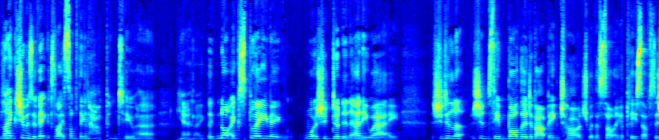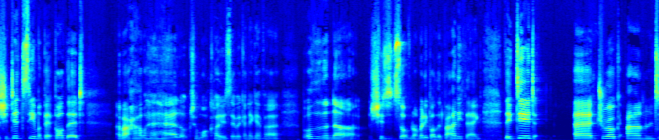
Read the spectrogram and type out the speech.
like she was a victim like something had happened to her yeah, like like not explaining what she'd done in any way. She didn't. She didn't seem bothered about being charged with assaulting a police officer. She did seem a bit bothered about how her hair looked and what clothes they were going to give her. But other than that, she's sort of not really bothered about anything. They did uh, drug and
